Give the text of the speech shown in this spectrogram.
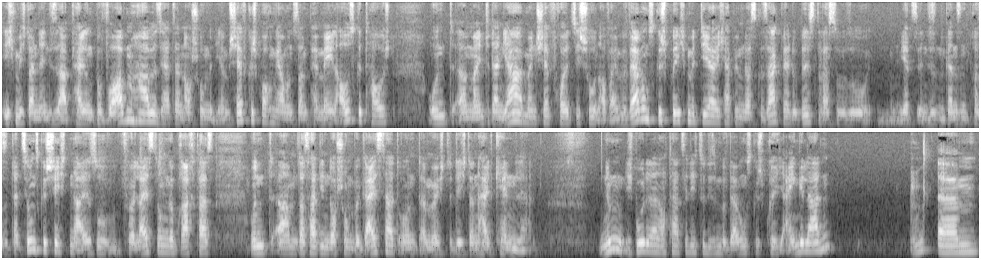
ich mich dann in diese Abteilung beworben habe. Sie hat dann auch schon mit ihrem Chef gesprochen, wir haben uns dann per Mail ausgetauscht und äh, meinte dann, ja, mein Chef freut sich schon auf ein Bewerbungsgespräch mit dir. Ich habe ihm das gesagt, wer du bist, was du so jetzt in diesen ganzen Präsentationsgeschichten alles so für Leistungen gebracht hast. Und ähm, das hat ihn doch schon begeistert und er möchte dich dann halt kennenlernen. Nun, ich wurde dann auch tatsächlich zu diesem Bewerbungsgespräch eingeladen. Ähm,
